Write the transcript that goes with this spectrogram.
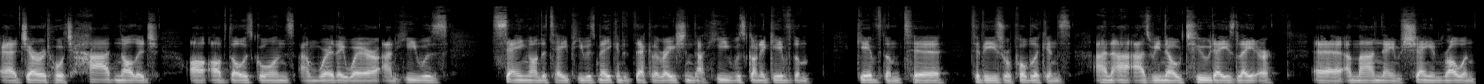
uh, Gerard Hutch had knowledge of, of those guns and where they were. And he was saying on the tape, he was making the declaration that he was going to give them, give them to, to these Republicans. And uh, as we know, two days later, uh, a man named Shane Rowan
